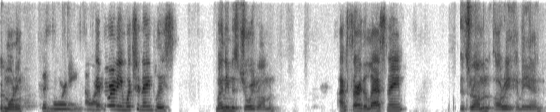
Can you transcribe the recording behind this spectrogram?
Good morning. Good morning. How are Good you? Good morning. What's your name, please? My name is Joy Raman. I'm sorry, the last name? It's Raman, R A M A N.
